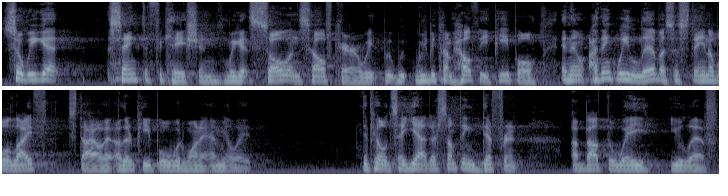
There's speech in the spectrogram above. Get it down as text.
So we get sanctification, we get soul and self care, we, we, we, become healthy people, and then I think we live a sustainable lifestyle that other people would want to emulate. That people would say, yeah, there's something different about the way you live.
